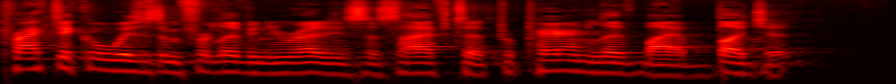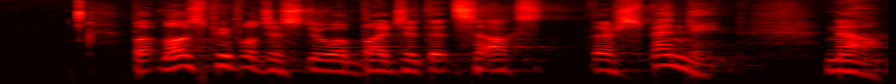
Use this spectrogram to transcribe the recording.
Practical wisdom for living in readiness is I have to prepare and live by a budget. But most people just do a budget that sucks their spending. No,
